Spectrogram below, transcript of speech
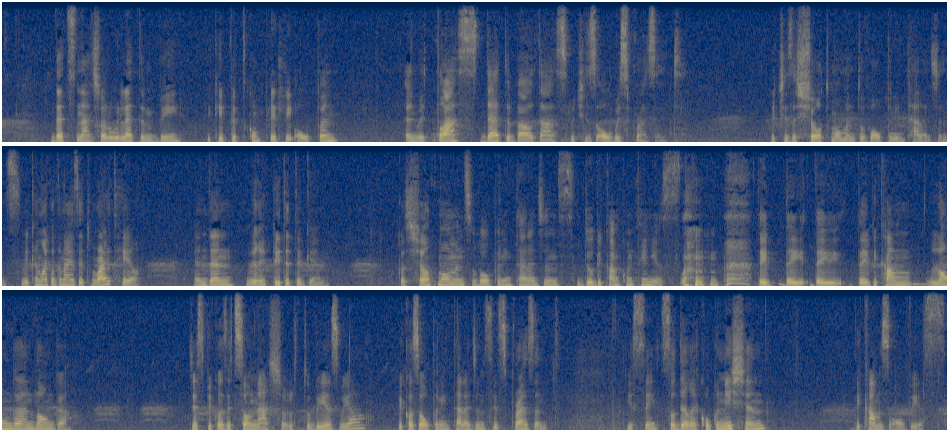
that's natural. We let them be. We keep it completely open. And we trust that about us, which is always present, which is a short moment of open intelligence. We can recognize it right here. And then we repeat it again because short moments of open intelligence do become continuous. they, they, they, they become longer and longer just because it's so natural to be as we are, because open intelligence is present. You see? So the recognition becomes obvious.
